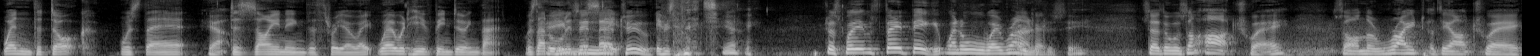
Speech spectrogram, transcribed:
when the doc was there yeah. designing the 308, where would he have been doing that? Was that all in, in the in state? there too. It was in there too. Yeah. Just well, it was very big. It went all the way round. Okay. You see, so there was an archway. So on the right of the archway,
